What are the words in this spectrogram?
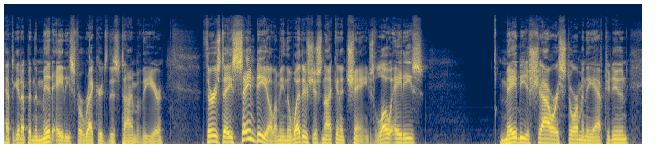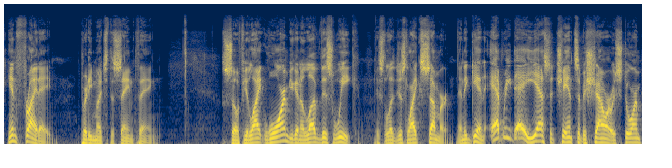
Have to get up in the mid 80s for records this time of the year. Thursday, same deal. I mean, the weather's just not going to change. Low 80s, maybe a shower storm in the afternoon. And Friday, pretty much the same thing. So if you like warm, you're going to love this week. It's just like summer. And again, every day, yes, a chance of a shower or storm.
